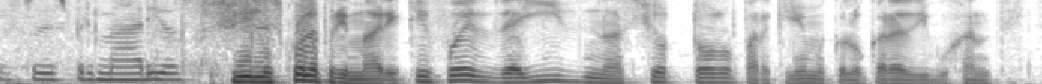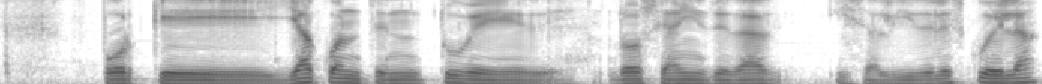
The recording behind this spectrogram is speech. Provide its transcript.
estudios primarios. Sí, la escuela primaria, que fue de ahí nació todo para que yo me colocara dibujante, porque ya cuando tuve 12 años de edad y salí de la escuela,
